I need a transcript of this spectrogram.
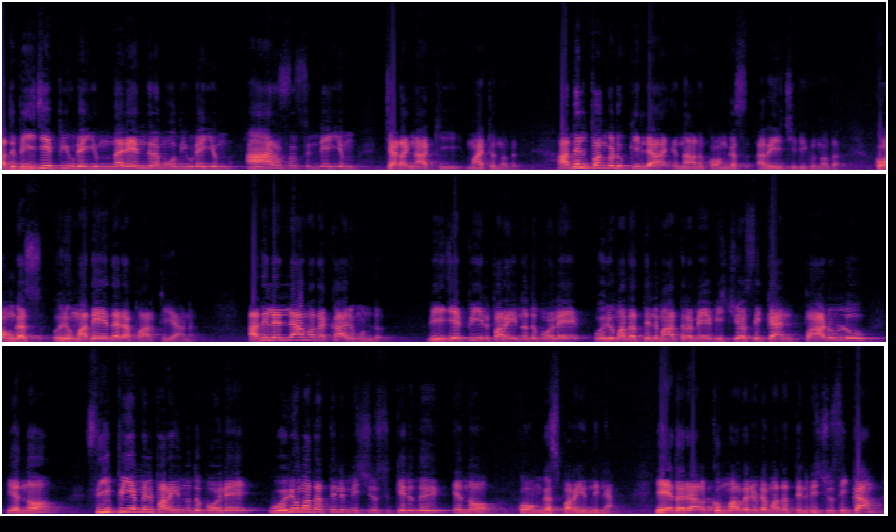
അത് ബി ജെ പിയുടെയും നരേന്ദ്രമോദിയുടെയും ആർ എസ് എസിന്റെയും ചടങ്ങാക്കി മാറ്റുന്നത്. അതിൽ പങ്കെടുക്കില്ല എന്നാണ് കോൺഗ്രസ് അറിയിച്ചിരിക്കുന്നത്. കോൺഗ്രസ് ഒരു മതേതര പാർട്ടിയാണ്. അതിലെല്ലാ മതക്കാരുമുണ്ട്. ബി ജെ പിയിൽ പറയുന്നത് പോലെ ഒരു മതത്തിൽ മാത്രമേ വിശ്വസിക്കാൻ പാടുള്ളൂ എന്നോ സി പി എമ്മിൽ പറയുന്നത് പോലെ ഒരു മതത്തിലും വിശ്വസിക്കരുത് എന്നോ കോൺഗ്രസ് പറയുന്നില്ല. ഏതൊരാൾക്കും അവരുടെ മതത്തിൽ വിശ്വസിക്കാം.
